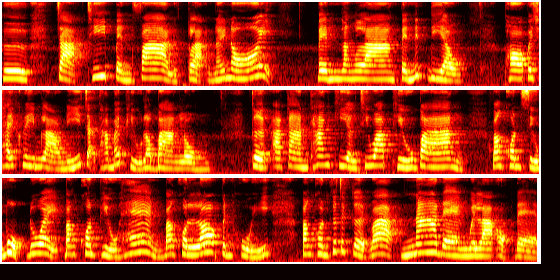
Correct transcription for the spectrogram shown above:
คือ จากที่เป็นฝ้าหรือกระน้อยๆ เป็นลางๆ เป็นนิดเดียว พอไปใช้ครีมเหล่านี้จะทำให้ผิวเราบางลง เกิดอาการข้างเคียงที่ว่าผิวบาง บางคนสิวบุกด้วย บางคนผิวแห้ง บางคนลอกเป็นขุย บางคนก็จะเกิดว่าหน้าแดงเวลาออกแดด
